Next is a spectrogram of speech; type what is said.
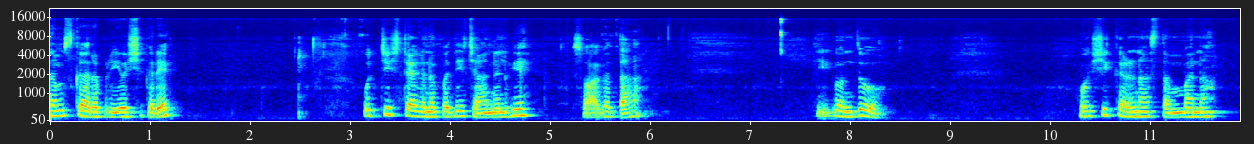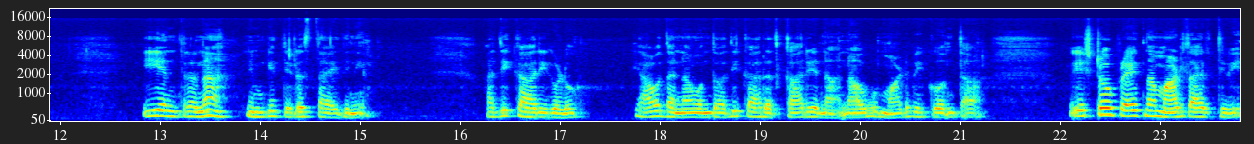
ನಮಸ್ಕಾರ ಪ್ರಿಯೋಷಕರೇ ಉಚ್ಚಿಷ್ಟ ಗಣಪತಿ ಚಾನಲ್ಗೆ ಸ್ವಾಗತ. ಹೀಗೊಂದು ವಶೀಕರಣ ಸ್ತಂಭನ ಈ ಯಂತ್ರನ ನಿಮಗೆ ತಿಳಿಸ್ತಾ ಇದ್ದೀನಿ. ಅಧಿಕಾರಿಗಳು ಯಾವುದನ್ನು ಒಂದು ಅಧಿಕಾರದ ಕಾರ್ಯನ ನಾವು ಮಾಡಬೇಕು ಅಂತ ಎಷ್ಟೋ ಪ್ರಯತ್ನ ಮಾಡ್ತಾ ಇರ್ತೀವಿ.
